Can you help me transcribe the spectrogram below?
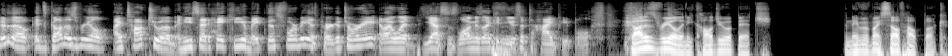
No, no, no. It's God is real. I talked to him and he said, "Hey, can you make this for me as purgatory?" And I went, "Yes, as long as I can use it to hide people." God is real, and He called you a bitch. The name of my self-help book.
